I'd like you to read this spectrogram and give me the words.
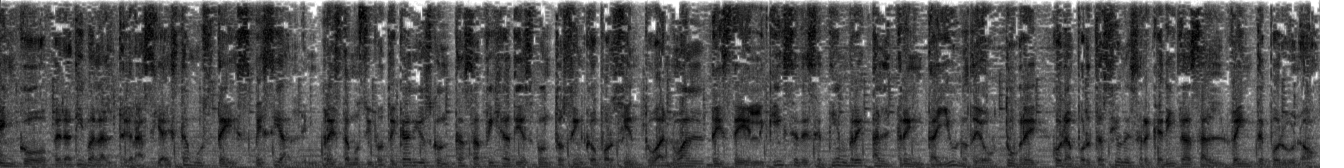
En Cooperativa La Altagracia estamos de especial en préstamos hipotecarios con tasa fija 10.5% anual desde el 15 de septiembre al 31 de octubre con aportaciones requeridas al 20 por 1.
